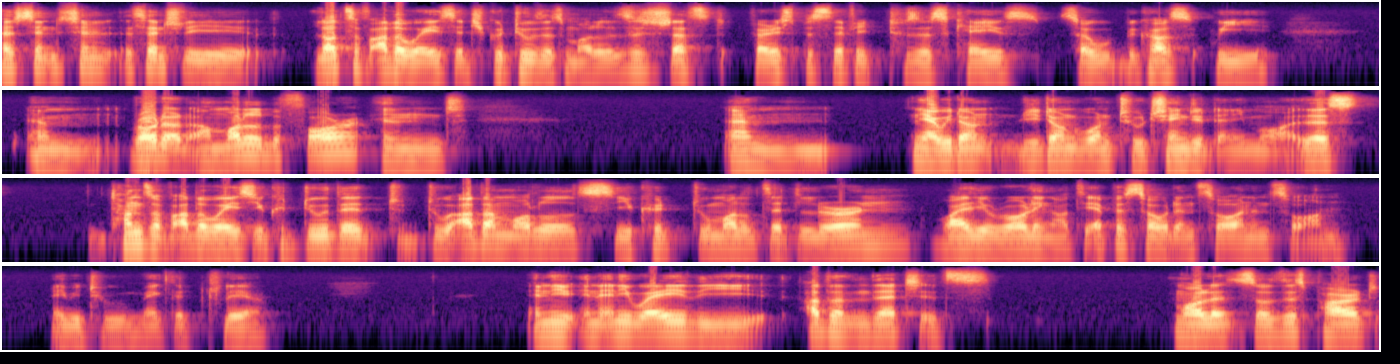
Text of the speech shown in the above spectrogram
essentially lots of other ways that you could do this model. This is just very specific to this case. So because we um, wrote out our model before and um, yeah, we don't we don't want to change it anymore. There's tons of other ways you could do that, to do other models. You could do models that learn while you're rolling out the episode and so on and so on. Maybe to make that clear. Any in any way, the other than that, it's more or less so this part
